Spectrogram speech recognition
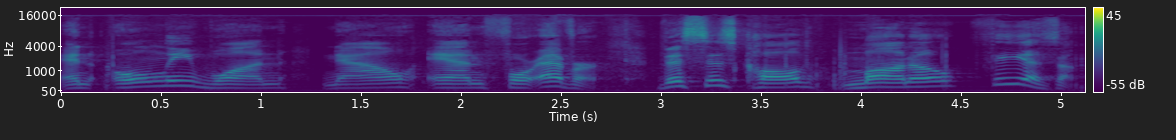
and only one now and forever. This is called monotheism.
